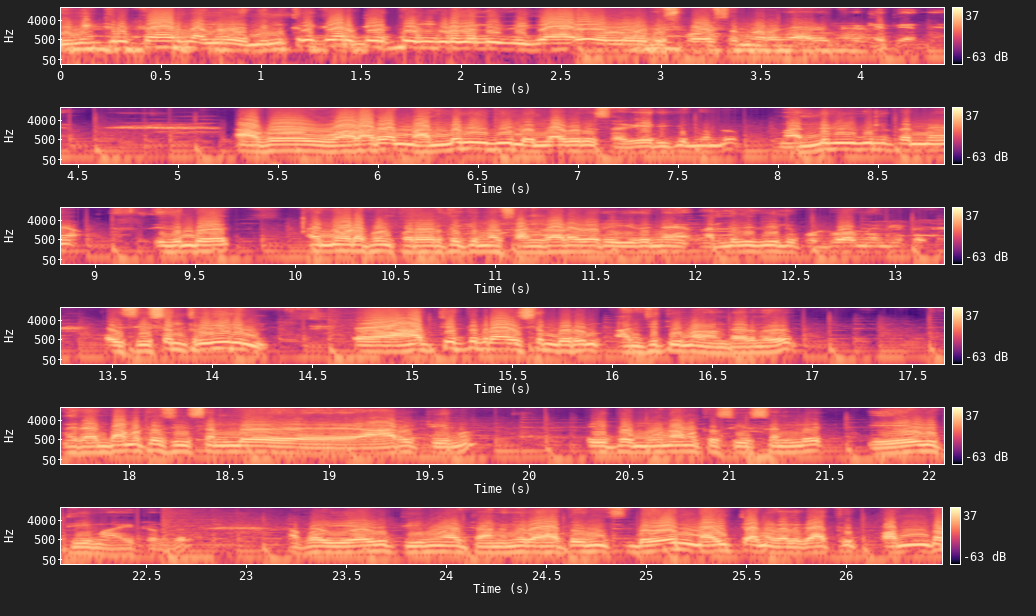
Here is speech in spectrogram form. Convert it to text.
മിമിക്രിക്കാരൻ എന്നത് മിമിക്രിക്കാർക്ക് ഏറ്റവും കൂടുതൽ വികാരമുള്ള ഒരു സ്പോർട്സ് എന്ന് പറഞ്ഞാൽ ക്രിക്കറ്റ് തന്നെയാണ്. അപ്പോൾ വളരെ നല്ല രീതിയിൽ എല്ലാവരും സഹകരിക്കുന്നുണ്ട്. നല്ല രീതിയിൽ തന്നെ ഇതിന്റെ എന്നോടൊപ്പം പ്രവർത്തിക്കുന്ന സംഘാടകർ ഇതിനെ നല്ല രീതിയിൽ കൊണ്ടുപോകാൻ വേണ്ടിയിട്ട് സീസൺ ത്രീയിലും ആദ്യത്തെ പ്രാവശ്യം വെറും അഞ്ച് ടീമാണ് ഉണ്ടായിരുന്നത്. രണ്ടാമത്തെ സീസണിൽ ആറ് ടീം ഇപ്പോൾ മൂന്നാമത്തെ സീസണിൽ ഏഴ് ടീമായിട്ടുണ്ട് അപ്പോൾ ഏഴ് ടീമുമായിട്ടാണ് ഇന്ന് രാത്രി ഡേ നൈറ്റ് ആണ് കളി. രാത്രി പന്ത്രണ്ട്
